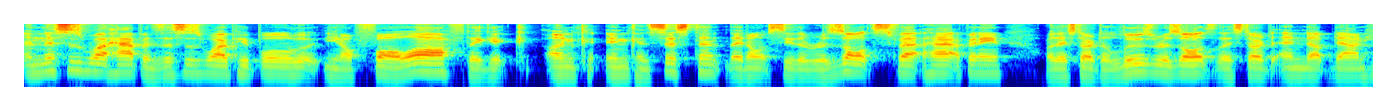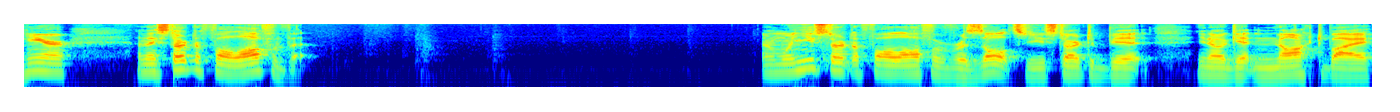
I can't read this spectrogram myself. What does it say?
and this is what happens. This is why people you know fall off. They get un- inconsistent. They don't see the results happening or they start to lose results. They start to end up down here and they start to fall off of it. And when you start to fall off of results you start to get you know get knocked by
